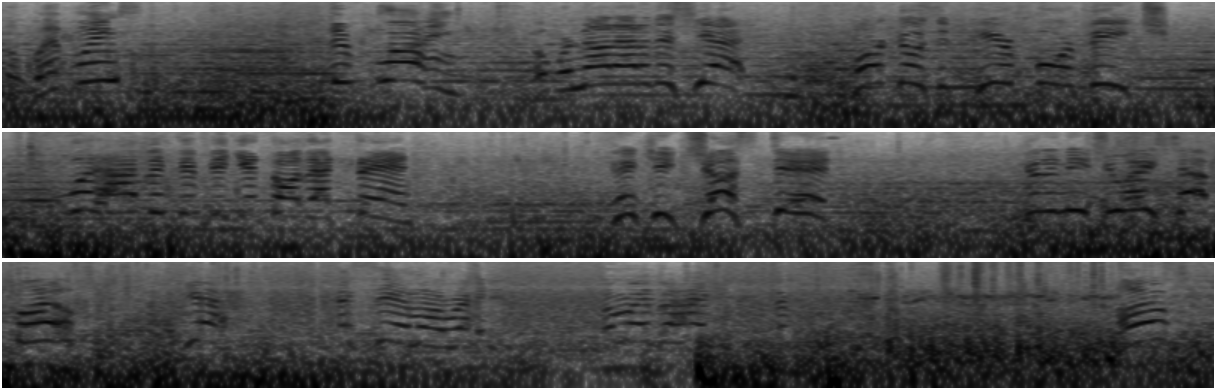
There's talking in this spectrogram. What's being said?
The web wings? They're flying! But we're not out of this yet. Marko's at Pier 4 Beach. What happens if he gets all that sand? Think he just did! Gonna need you ASAP, Miles! Yeah, I see him all right. I'm right behind you. Miles!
